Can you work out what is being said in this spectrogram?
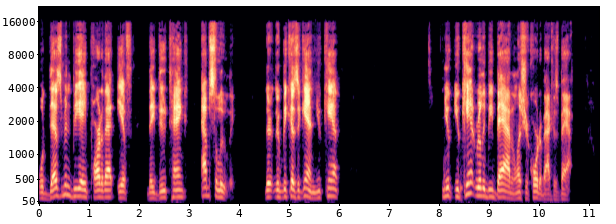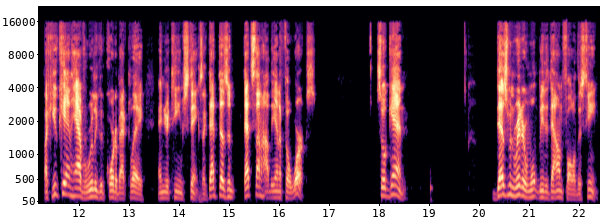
Will Desmond be a part of that if they do tank? Absolutely. They're, they're, because again, you can't you you can't really be bad unless your quarterback is bad. Like you can't have really good quarterback play and your team stinks. Like that doesn't that's not how the NFL works. So again, Desmond Ridder won't be the downfall of this team.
